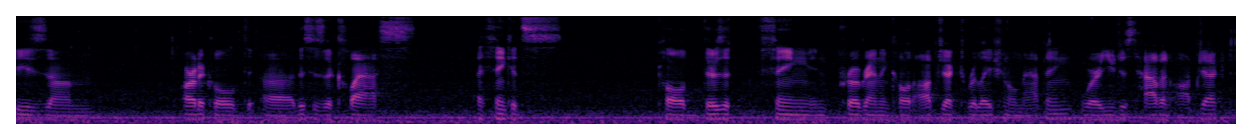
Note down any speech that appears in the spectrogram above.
these um, article. Uh, this is a class. I think it's called. There's a thing in programming called object relational mapping where you just have an object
